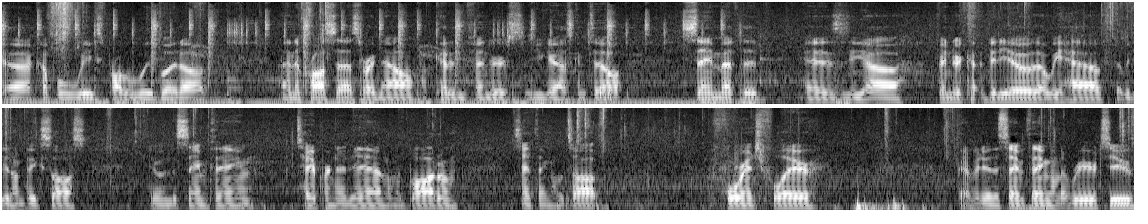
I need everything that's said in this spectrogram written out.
uh, a couple of weeks probably, but uh, I'm in the process right now of cutting the fenders, as you guys can tell. Same method as the uh, fender cut video that we have that we did on Big Sauce. Doing the same thing, tapering it in on the bottom, same thing on the top. Four inch flare. Gonna be doing the same thing on the rear too.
